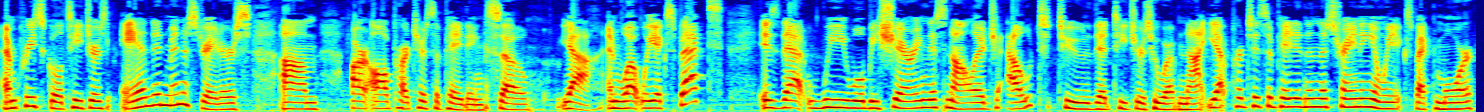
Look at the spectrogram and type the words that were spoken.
and preschool teachers and administrators um, are all participating. So yeah. And what we expect is that we will be sharing this knowledge out to the teachers who have not yet participated in this training, and we expect more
